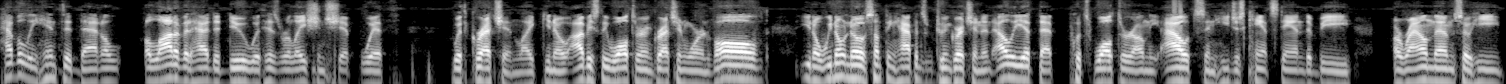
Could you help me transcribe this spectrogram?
heavily hinted that a, a lot of it had to do with his relationship with with Gretchen. Like, you know, obviously Walter and Gretchen were involved. You know, we don't know if something happens between Gretchen and Elliot that puts Walter on the outs and he just can't stand to be around them, so he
